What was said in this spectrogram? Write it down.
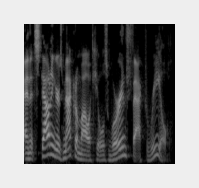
and that Staudinger's macromolecules were in fact real.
